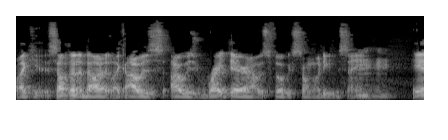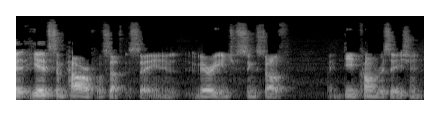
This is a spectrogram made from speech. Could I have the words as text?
Like something about it, like I was I was right there and I was focused on what he was saying. Mhm. He had, he had some powerful stuff to say and very interesting stuff, like deep conversation.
